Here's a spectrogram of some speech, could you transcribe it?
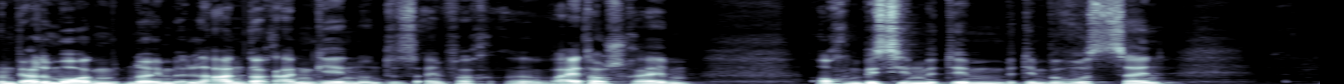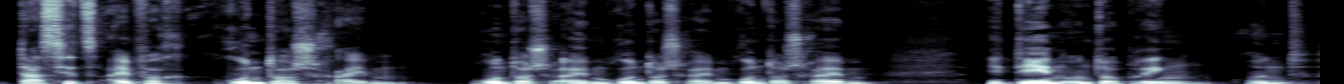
und werde morgen mit neuem Elan da rangehen und das einfach äh, weiterschreiben. Auch ein bisschen mit dem, mit dem Bewusstsein, das jetzt einfach runterschreiben. Runterschreiben, runterschreiben, runterschreiben, Ideen unterbringen und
